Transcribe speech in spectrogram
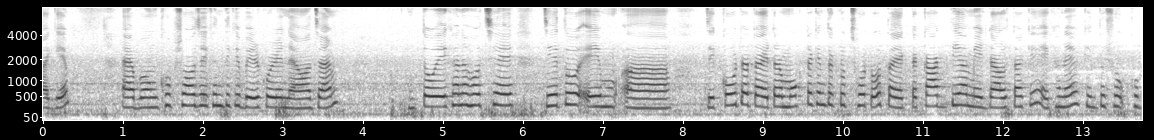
লাগে এবং খুব সহজে এখান থেকে বের করে নেওয়া যায়। তো এখানে হচ্ছে যেহেতু এই যে কৌটাটা, এটার মুখটা কিন্তু একটু ছোট, তাই একটা কাক দিয়ে আমি এই ডালটাকে এখানে কিন্তু খুব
